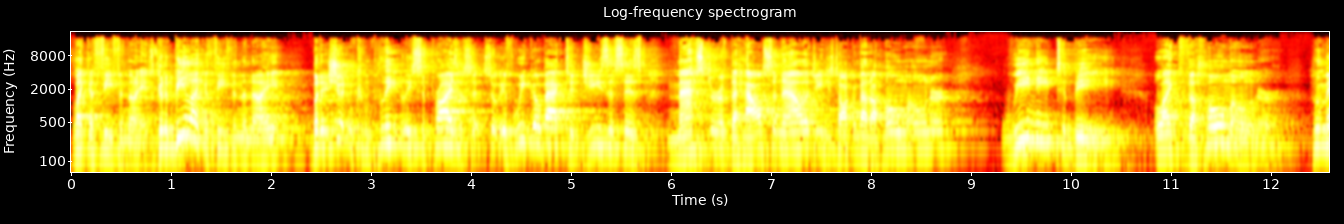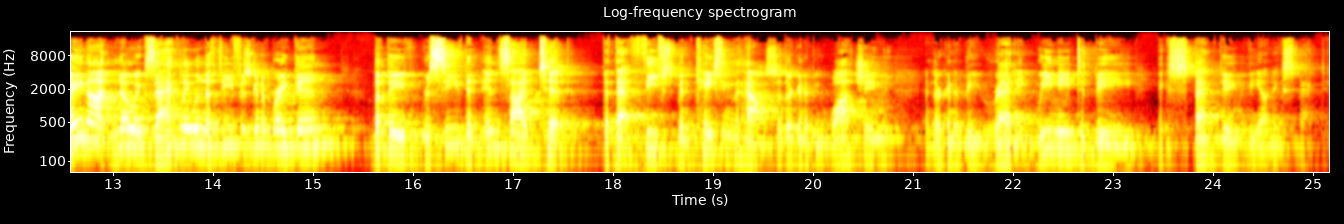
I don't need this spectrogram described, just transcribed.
like a thief in the night. It's going to be like a thief in the night, but it shouldn't completely surprise us. So if we go back to Jesus' master of the house analogy, he's talking about a homeowner. We need to be like the homeowner who may not know exactly when the thief is going to break in, but they received an inside tip that that thief's been casing the house. So they're going to be watching and they're going to be ready. We need to be expecting the unexpected.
